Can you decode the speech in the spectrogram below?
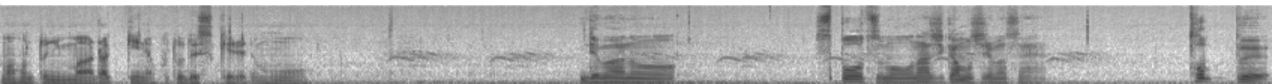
まあ、本当にまあラッキーなことですけれどもでもあのスポーツも同じかもしれません。トップ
